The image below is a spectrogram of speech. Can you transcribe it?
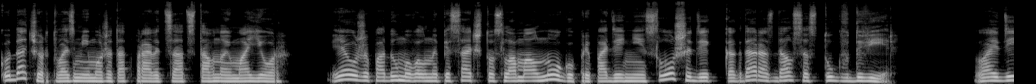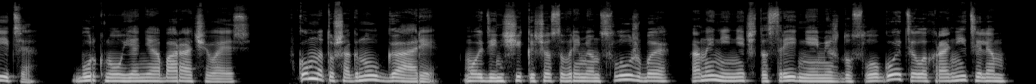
Куда, черт возьми, может отправиться отставной майор? Я уже подумывал написать, что сломал ногу при падении с лошади, когда раздался стук в дверь. «Войдите», — буркнул я, не оборачиваясь. В комнату шагнул Гарри, мой денщик еще со времен службы, а ныне нечто среднее между слугой, телохранителем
